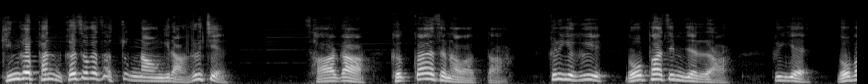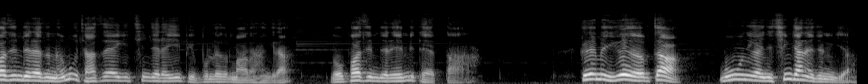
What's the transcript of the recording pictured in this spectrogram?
긴급한 그 속에서 쭉 나온 기라. 그렇지? 사가 급가에서 나왔다. 그러니까 그게 노파심절이라. 그게 노파심절에서 너무 자세하게 친절하게 비풀려서 말하는 기라. 노파심절의 힘이 됐다. 그러면 이거 없다. 무문이가 이제 칭찬해 주는 거야.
